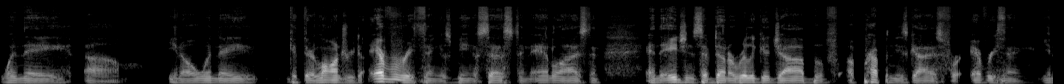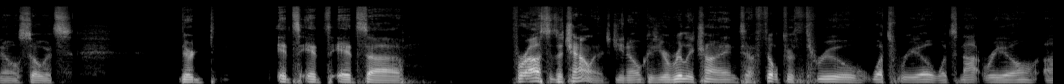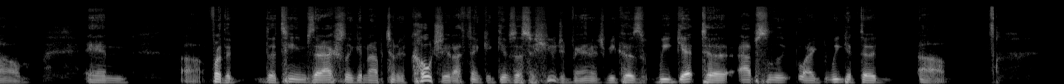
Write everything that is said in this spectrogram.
when they um, you know when they get their laundry done. Everything is being assessed and analyzed and and the agents have done a really good job of of prepping these guys for everything you know? So it's they're it's it's it's uh for us is a challenge you know because you're really trying to filter through what's real what's not real um, and uh, for the the teams that actually get an opportunity to coach it i think it gives us a huge advantage because we get to absolutely like we get to um,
